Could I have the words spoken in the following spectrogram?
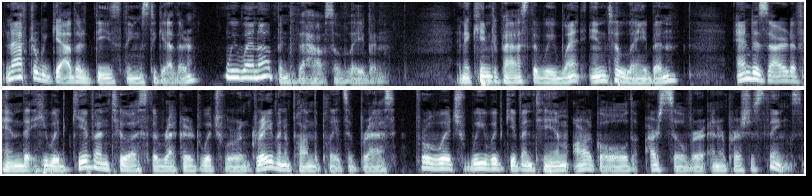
And after we gathered these things together, we went up into the house of Laban. And it came to pass that we went into Laban and desired of him that he would give unto us the record which were engraven upon the plates of brass, for which we would give unto him our gold, our silver, and our precious things.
